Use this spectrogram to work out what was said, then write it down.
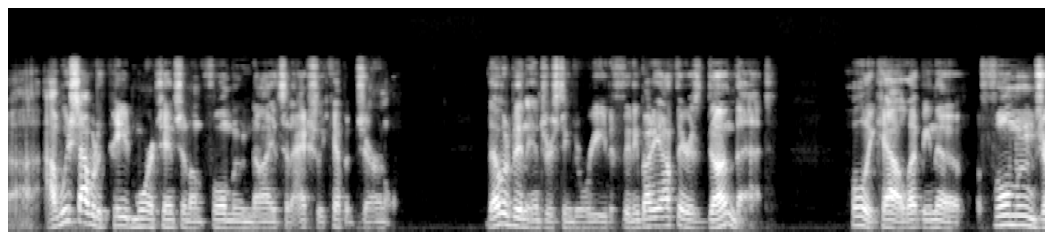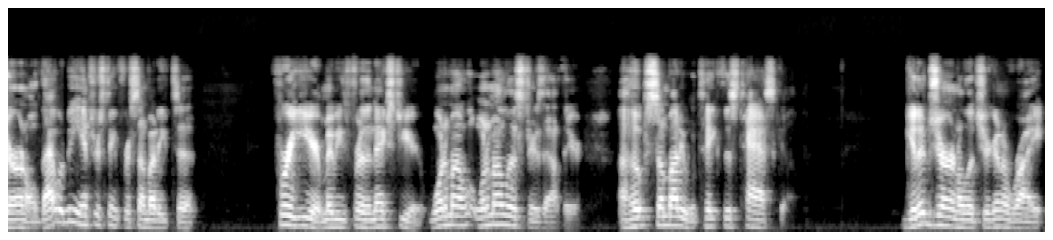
Uh, I wish I would have paid more attention on full moon nights and actually kept a journal. That would have been interesting to read. If anybody out there has done that, holy cow, let me know. A full moon journal. That would be interesting for somebody to for a year, maybe for the next year. One of my one of my listeners out there, I hope somebody will take this task up. Get a journal that you're going to write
